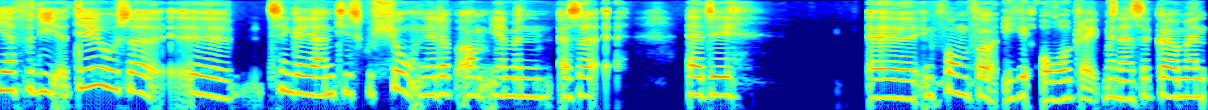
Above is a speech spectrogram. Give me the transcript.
Ja, fordi det er jo så, øh, tænker jeg, en diskussion netop om, jamen, altså, er det øh, en form for, ikke overgreb, men altså gør man,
